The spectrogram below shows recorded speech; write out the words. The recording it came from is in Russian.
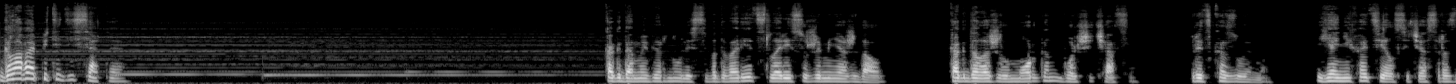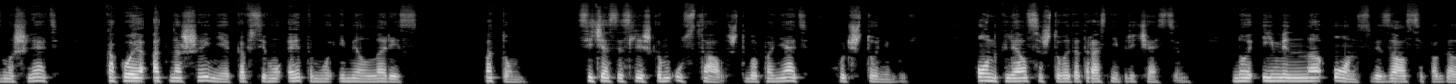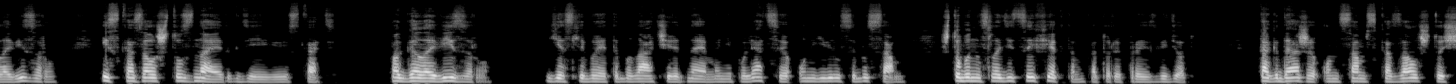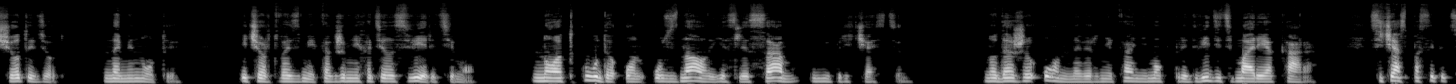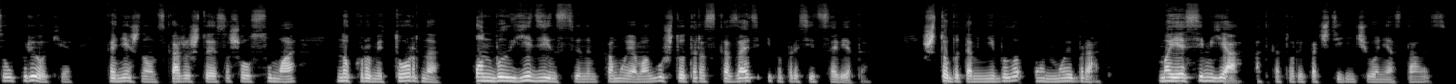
Глава 50 Когда мы вернулись во дворец, Ларис уже меня ждал. Как доложил Морган, больше часа. Предсказуемо. Я не хотел сейчас размышлять, какое отношение ко всему этому имел Ларис. Потом. Сейчас я слишком устал, чтобы понять хоть что-нибудь. Он клялся, что в этот раз не причастен. Но именно он связался по головизору и сказал, что знает, где ее искать. По головизору. Если бы это была очередная манипуляция, он явился бы сам, чтобы насладиться эффектом, который произведет. Тогда же он сам сказал, что счет идет на минуты. И, черт возьми, как же мне хотелось верить ему. Но откуда он узнал, если сам не причастен? Но даже он наверняка не мог предвидеть Мария Кара. Сейчас посыпятся упреки, Конечно, он скажет, что я сошел с ума, но кроме Торна, он был единственным, кому я могу что-то рассказать и попросить совета. Что бы там ни было, он мой брат. Моя семья, от которой почти ничего не осталось.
